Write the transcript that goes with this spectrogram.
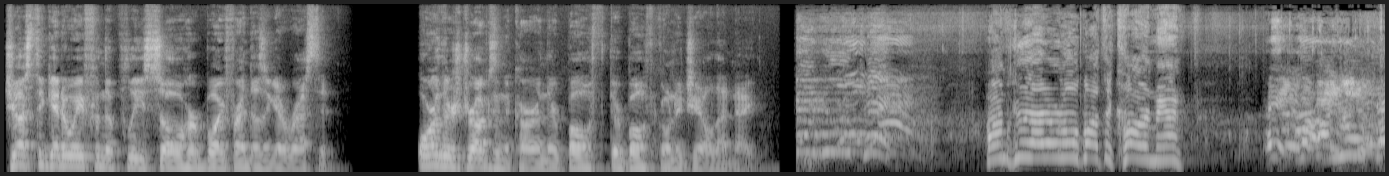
just to get away from the police, so her boyfriend doesn't get arrested, or there's drugs in the car and they're both they're both going to jail that night. I'm good. I don't know about the car, man. Hey, are you okay?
